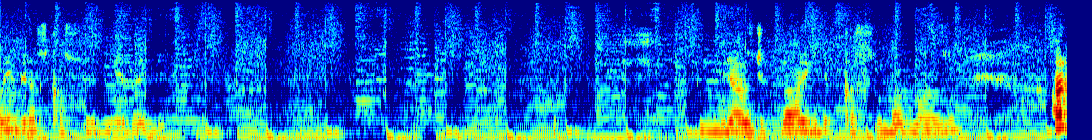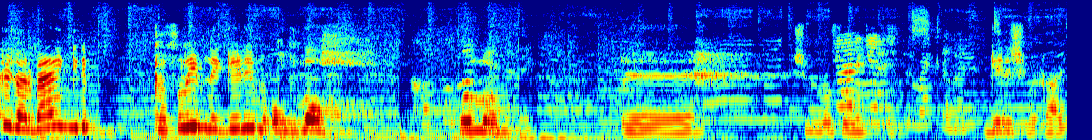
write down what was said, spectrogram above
Oyun biraz kasıyor. Niye ben de bilmiyorum. Birazcık daha gidip kasılmam lazım. Arkadaşlar ben gidip kasılayım da geleyim. Allah. Kasılmak Oğlum. demek? Ee, şimdi nasıl Yani olmuş? demek. Gelişmek aynı.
